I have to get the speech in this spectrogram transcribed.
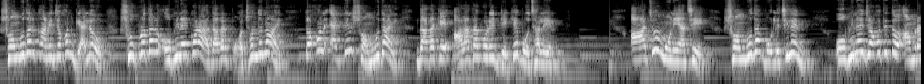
শম্ভুদার কানে যখন গেল, সুব্রতার অভিনয় করা দাদার পছন্দ নয় তখন একদিন শম্ভুদাই দাদাকে আলাদা করে ডেকে বোঝালেন। আজও মনে আছে, শম্ভুদা বলেছিলেন, অভিনয় জগতে তো আমরা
